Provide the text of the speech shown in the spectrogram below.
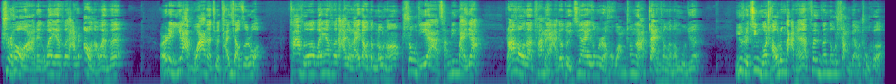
事后啊，这个完颜和达是懊恼万分，而这伊拉普阿呢却谈笑自若。他和完颜和达就来到邓州城，收集啊残兵败将。然后呢，他们俩就对金哀宗是谎称啊战胜了蒙古军，于是金国朝中大臣啊纷纷都上表祝贺，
